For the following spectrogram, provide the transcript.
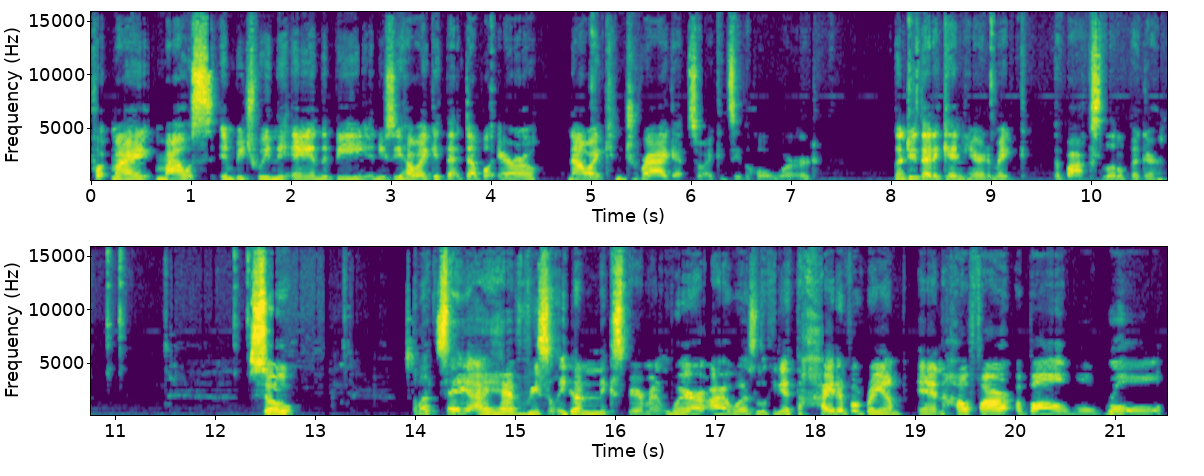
put my mouse in between the A and the B and you see how I get that double arrow? Now I can drag it so I can see the whole word. I'm going to do that again here to make the box a little bigger. So, so let's say I have recently done an experiment where I was looking at the height of a ramp and how far a ball will roll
